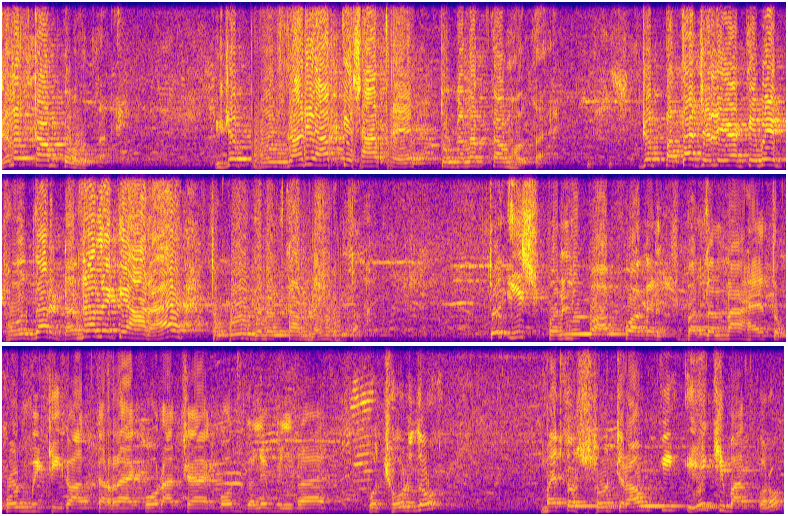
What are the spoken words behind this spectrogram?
गलत काम कब होता है? जब फौजदारी आपके साथ है तो गलत काम होता है। जब पता चलेगा कि भाई, फौजदार डंडा लेके आ रहा है तो कोई गलत काम नहीं होता। तो इस परली को आपको अगर बदलना है तो कौन मीठी बात कर रहा है, कौन अच्छा है, कौन गले मिल रहा है, वो छोड़ दो। मैं तो सोच रहा हूँ कि एक ही बात करो,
